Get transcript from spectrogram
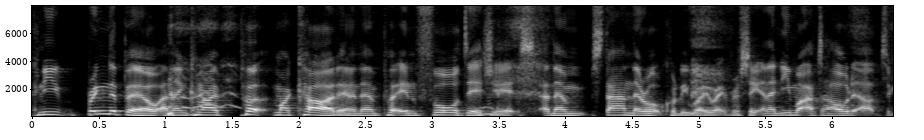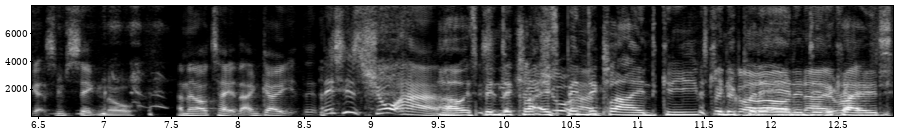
can you bring the bill, and then can I put my card in, and then put in four digits, and then stand there awkwardly while you wait for a seat, and then you might have to hold it up to get some signal, and then I'll take that and go. This is shorthand. oh, it's This been declined. It's been declined. Can you It's can you put it in and Oh, do the no, right. code?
